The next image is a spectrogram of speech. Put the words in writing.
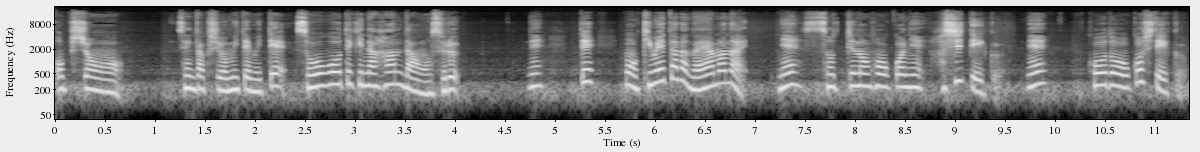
オプションを、選択肢を見てみて、総合的な判断をする。ね。で、もう決めたら悩まない。ね。そっちの方向に走っていく。ね。行動を起こしていく。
